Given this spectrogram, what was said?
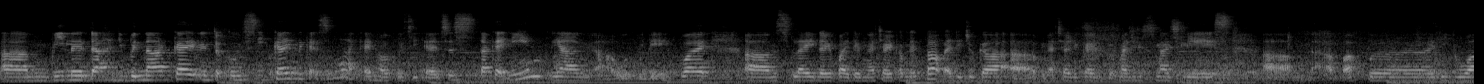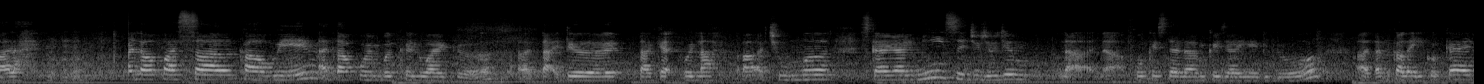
um, bila dah dibenarkan untuk kongsikan dekat semua akan Hawa kongsikan. So setakat ni yang Hawa boleh buat um, selain daripada mengacarkan laptop ada juga uh, mengacarkan untuk majlis-majlis um, apa-apa di luar lah. Kalau pasal kahwin ataupun berkeluarga, uh, tak ada target pun lah. Uh, cuma sekarang ni sejujurnya nak nak fokus dalam kerjaya dulu. Uh, tapi kalau ikutkan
